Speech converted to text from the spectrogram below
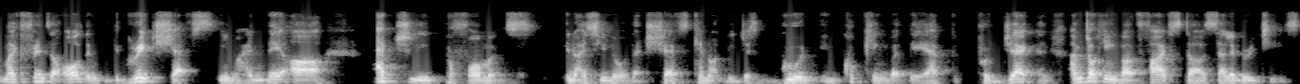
my friends are all the, the great chefs, you know, and they are actually performers. You know, as you know, that chefs cannot be just good in cooking, but they have to project. And I'm talking about five star celebrities.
